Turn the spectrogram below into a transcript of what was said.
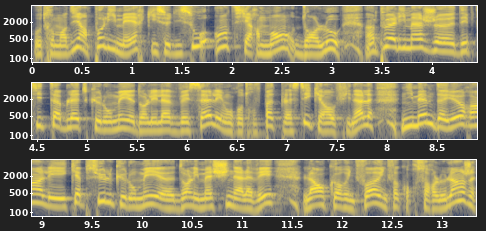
autrement dit un polymère qui se dissout entièrement dans l'eau. Un peu à l'image euh, des petites tablettes que l'on met dans les lave-vaisselle et on retrouve pas de plastique hein, au final, ni même d'ailleurs hein, les capsules que l'on met euh, dans les machines à laver. Là encore une fois, une fois qu'on ressort le linge,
